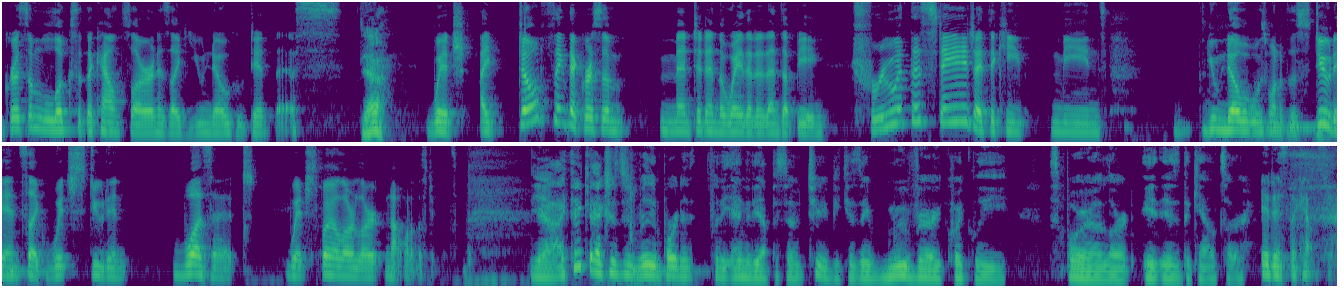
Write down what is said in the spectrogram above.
Grissom looks at the counselor and is like, You know who did this yeah, which I don't think that Grissom meant it in the way that it ends up being true at this stage. I think he means you know it was one of the students, like which student was it? Which spoiler alert, not one of the students. yeah. I think actually it's really important for the end of the episode too because they move very quickly. Spoiler alert: It is the counselor. It is the counselor.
